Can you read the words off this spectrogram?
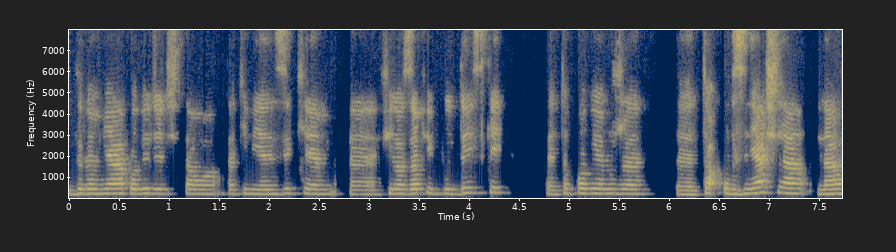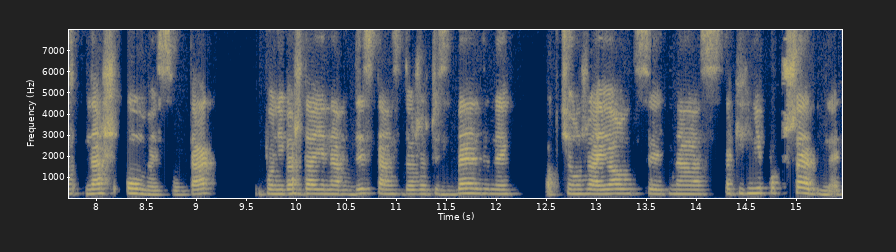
Gdybym miała powiedzieć to takim językiem e, filozofii buddyjskiej, e, to powiem, że to uwzniaśla na, nasz umysł, tak? Ponieważ daje nam dystans do rzeczy zbędnych, obciążających nas, takich niepotrzebnych.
